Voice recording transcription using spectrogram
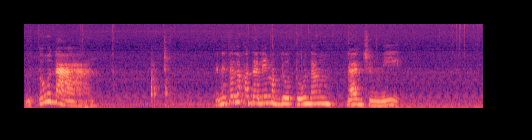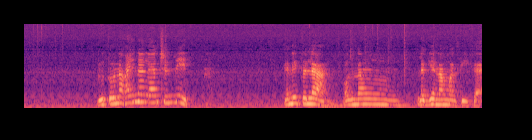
Luto na. Ganito lang kadali magluto ng luncheon meat. Luto na kayo ng luncheon meat. Ganito lang. Huwag nang lagyan ng mantika.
